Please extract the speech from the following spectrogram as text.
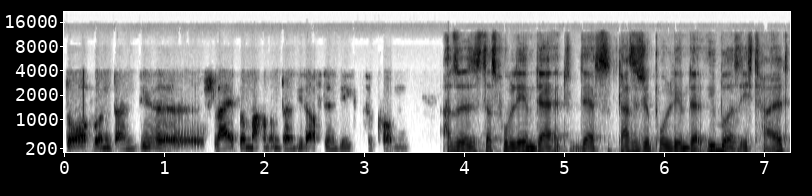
Dorf und dann diese Schleife machen, um dann wieder auf den Weg zu kommen. Also es ist das Problem der das klassische Problem der Übersicht halt.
